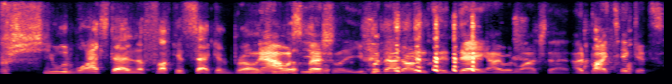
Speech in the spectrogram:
you would watch that in a fucking second, bro. You now, know you especially, you put that on today, I would watch that. I'd buy tickets.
